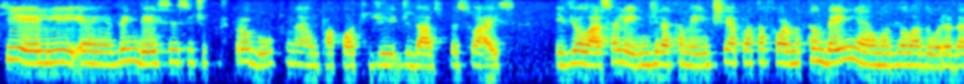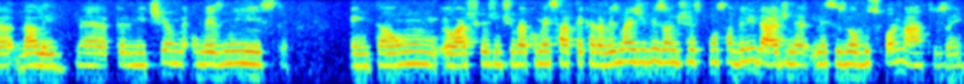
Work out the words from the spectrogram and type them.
que ele é, vendesse esse tipo de produto, né, um pacote de, de dados pessoais e violasse a lei indiretamente, a plataforma também é uma violadora da, da lei, né, permite o mesmo ilícito. Então, eu acho que a gente vai começar a ter cada vez mais divisão de responsabilidade né, nesses novos formatos, hein?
